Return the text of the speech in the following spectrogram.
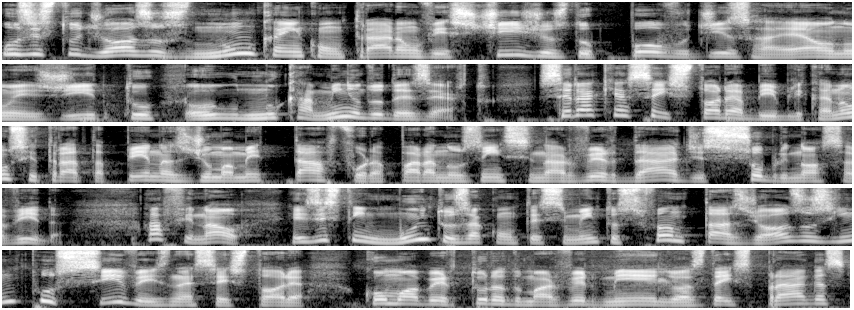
Os estudiosos nunca encontraram vestígios do povo de Israel no Egito ou no caminho do deserto. Será que essa história bíblica não se trata apenas de uma metáfora para nos ensinar verdades sobre nossa vida? Afinal, existem muitos acontecimentos fantasiosos e impossíveis nessa história, como a abertura do Mar Vermelho, as Dez Pragas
